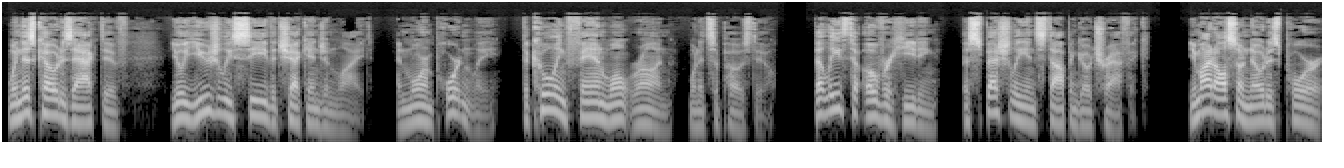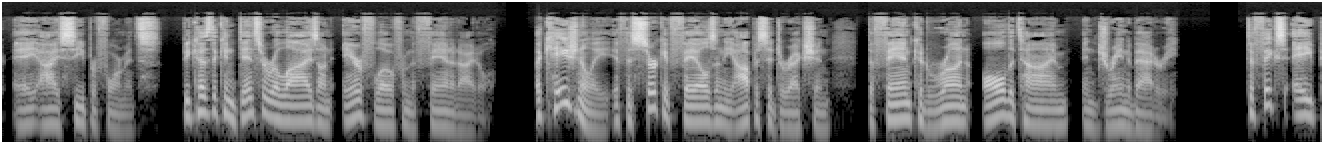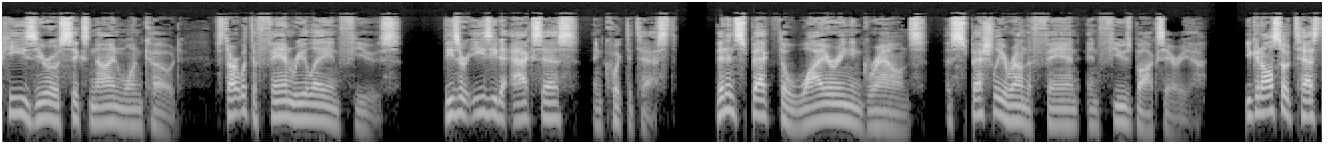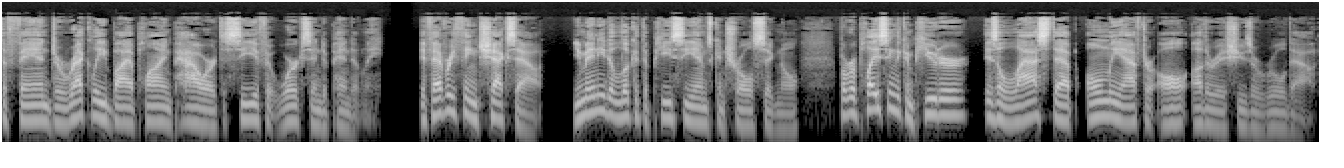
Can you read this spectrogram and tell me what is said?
When this code is active, you'll usually see the check engine light and more importantly, the cooling fan won't run when it's supposed to. That leads to overheating, especially in stop-and-go traffic. You might also notice poor AIC performance because the condenser relies on airflow from the fan at idle. Occasionally, if the circuit fails in the opposite direction, the fan could run all the time and drain the battery. To fix a P0691 code, start with the fan relay and fuse. These are easy to access and quick to test. Then inspect the wiring and grounds, especially around the fan and fuse box area. You can also test the fan directly by applying power to see if it works independently. If everything checks out, you may need to look at the PCM's control signal, but replacing the computer is a last step only after all other issues are ruled out.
